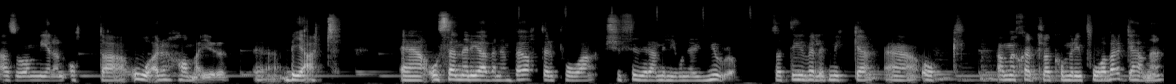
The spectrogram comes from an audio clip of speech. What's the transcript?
Alltså mer än åtta år har man ju eh, begärt. Eh, och sen är det ju även en böter på 24 miljoner euro. Så det är väldigt mycket. Eh, och ja, men självklart kommer det påverka henne.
